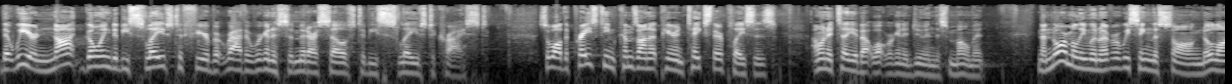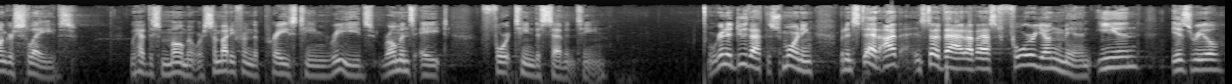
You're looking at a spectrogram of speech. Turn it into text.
that we are not going to be slaves to fear, but rather we're going to submit ourselves to be slaves to Christ. So, while the praise team comes on up here and takes their places, I want to tell you about what we're going to do in this moment. Now, normally, whenever we sing the song, No Longer Slaves, we have this moment where somebody from the praise team reads Romans 8, 14 to 17. We're going to do that this morning, but instead, I've, instead of that, I've asked four young men Ian, Israel,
